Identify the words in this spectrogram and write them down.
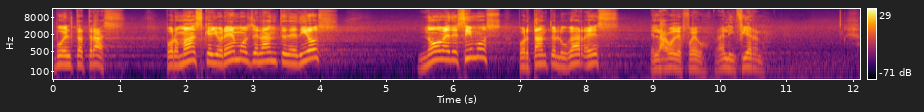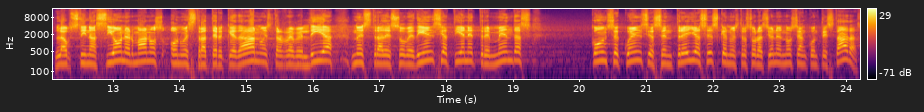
vuelta atrás. Por más que lloremos delante de Dios, no obedecimos, por tanto, el lugar es el lago de fuego, el infierno. La obstinación, hermanos, o nuestra terquedad, nuestra rebeldía, nuestra desobediencia tiene tremendas consecuencias. Entre ellas es que nuestras oraciones no sean contestadas.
